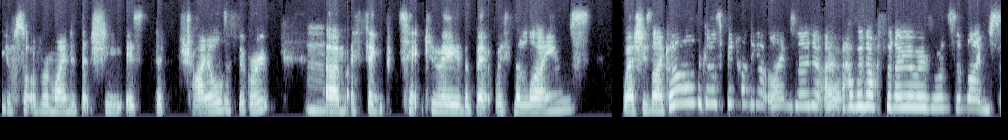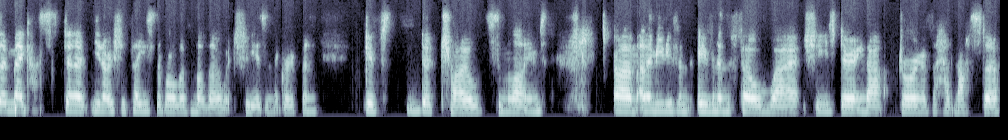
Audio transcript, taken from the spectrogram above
you're sort of reminded that she is the child of the group. Mm. Um, I think particularly the bit with the limes, where she's like, "Oh, the girls have been handing out limes, and I don't, I don't have enough, and I owe everyone some limes." So Meg has to, you know, she plays the role of mother, which she is in the group, and gives the child some lines. Um, and I mean, even even in the film where she's doing that drawing of the headmaster,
